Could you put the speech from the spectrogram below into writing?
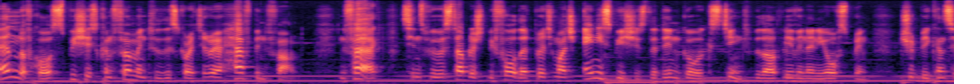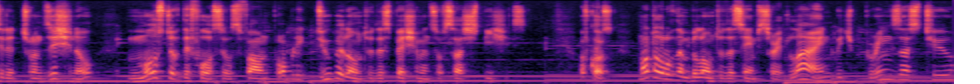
And of course, species conforming to this criteria have been found. In fact, since we've established before that pretty much any species that didn't go extinct without leaving any offspring should be considered transitional, most of the fossils found probably do belong to the specimens of such species. Of course, not all of them belong to the same straight line, which brings us to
